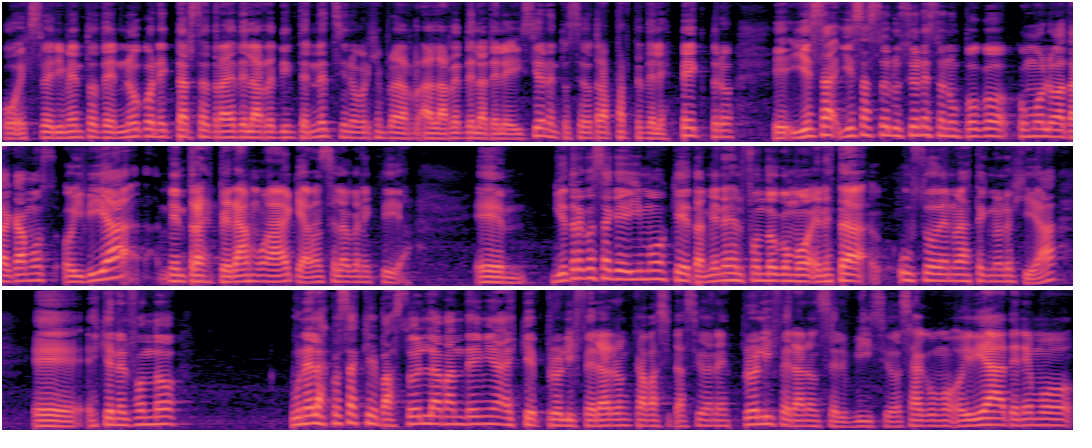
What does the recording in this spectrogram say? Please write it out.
o experimentos de no conectarse a través de la red de internet, sino por ejemplo a a la red de la televisión, entonces otras partes del espectro. Eh, y, esa, y esas soluciones son un poco cómo lo atacamos hoy día mientras esperamos a que avance la conectividad. Eh, y otra cosa que vimos que también es el fondo como en este uso de nuevas tecnologías, eh, es que en el fondo una de las cosas que pasó en la pandemia es que proliferaron capacitaciones, proliferaron servicios. O sea, como hoy día tenemos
